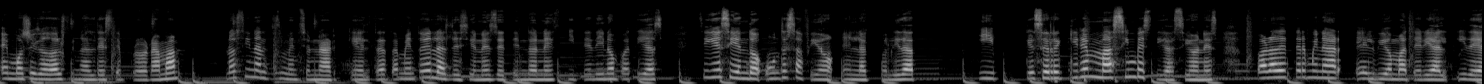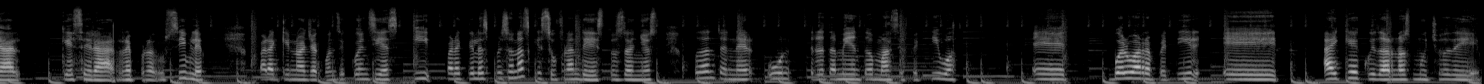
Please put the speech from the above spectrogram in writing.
hemos llegado al final de este programa. No sin antes mencionar que el tratamiento de las lesiones de tendones y tendinopatías sigue siendo un desafío en la actualidad y que se requieren más investigaciones para determinar el biomaterial ideal que será reproducible para que no haya consecuencias y para que las personas que sufran de estos daños puedan tener un tratamiento más efectivo. Eh, vuelvo a repetir, eh, hay que cuidarnos mucho de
